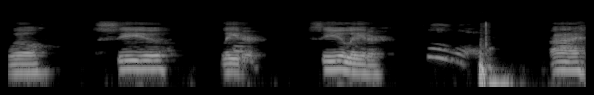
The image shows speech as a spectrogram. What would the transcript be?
We'll see you later. See you later. Here. Bye.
